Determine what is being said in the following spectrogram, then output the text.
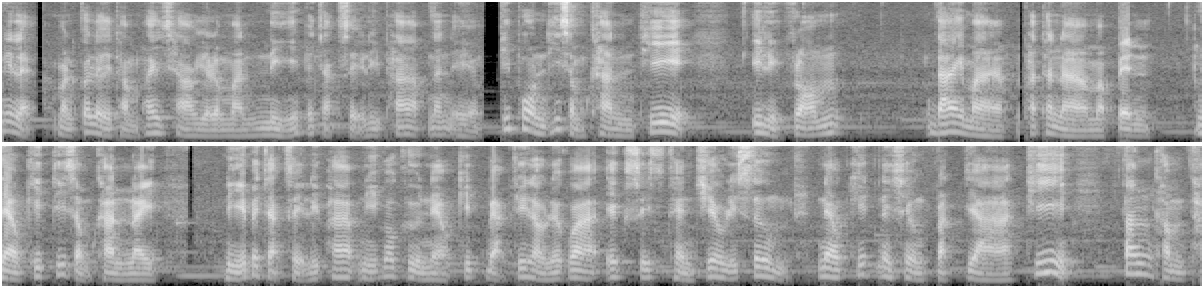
นี่แหละมันก็เลยทำให้ชาวเยอรมันหนีไปจากเสรีภาพนั่นเอง อิทธิพลที่สำคัญที่อิริกฟรอมได้มาพัฒนามาเป็นแนวคิดที่สำคัญในหนีไปจากเสรีภาพนี้ก็คือแนวคิดแบบที่เราเรียกว่า existentialism แนวคิดในเชิงปรัชญาที่ตั้งคำถ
